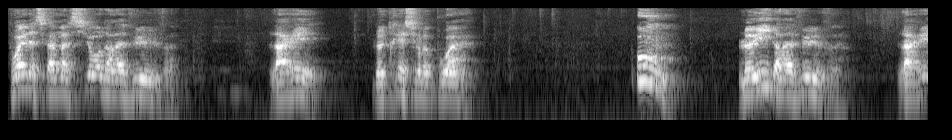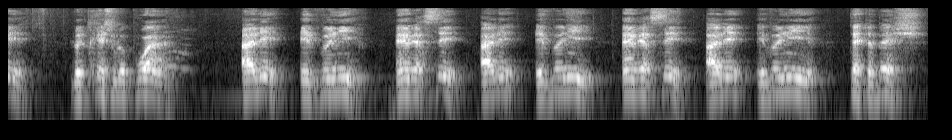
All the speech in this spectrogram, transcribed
Point d'exclamation dans la vulve. L'arrêt, le trait sur le point. Ou le i dans la vulve. L'arrêt, le trait sur le point. Aller et venir. Inverser, aller et venir. Inverser, aller et venir. Tête bêche.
